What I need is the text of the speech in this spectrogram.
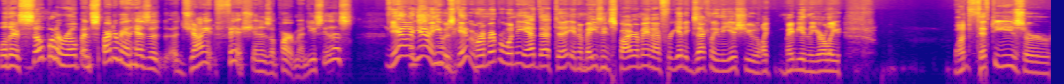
Well, there's soap on a rope, and Spider-Man has a, a giant fish in his apartment. Do you see this? Yeah, That's yeah, he was giving. Remember when he had that uh, in Amazing Spider-Man? I forget exactly the issue, like maybe in the early 150s or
